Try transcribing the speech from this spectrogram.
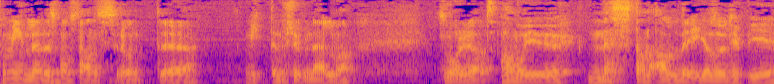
som inleddes någonstans runt eh, mitten på 2011. Så var det ju att han var ju nästan aldrig, alltså typ i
